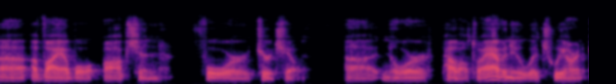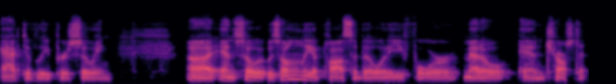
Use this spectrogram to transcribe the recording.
uh, a viable option for Churchill, uh, nor Palo Alto Avenue, which we aren't actively pursuing. Uh, and so it was only a possibility for Meadow and Charleston.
